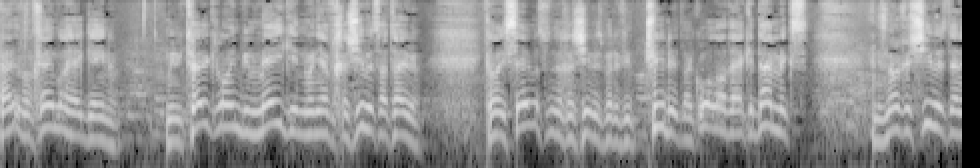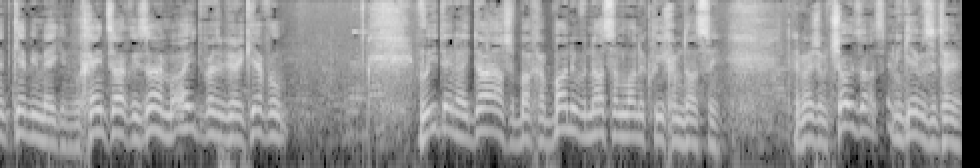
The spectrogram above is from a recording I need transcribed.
Right? V'chein lo hegena. Meaning Torah can only be making when you have chashivas HaTorah. can only save us from the chashivas, but if you treat it like all other academics, and there's no chashivas, then it can't be making. V'chein tzarech lizar, ma'id, first be very careful. The Rebbe chose us, and he gave us a Torah.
